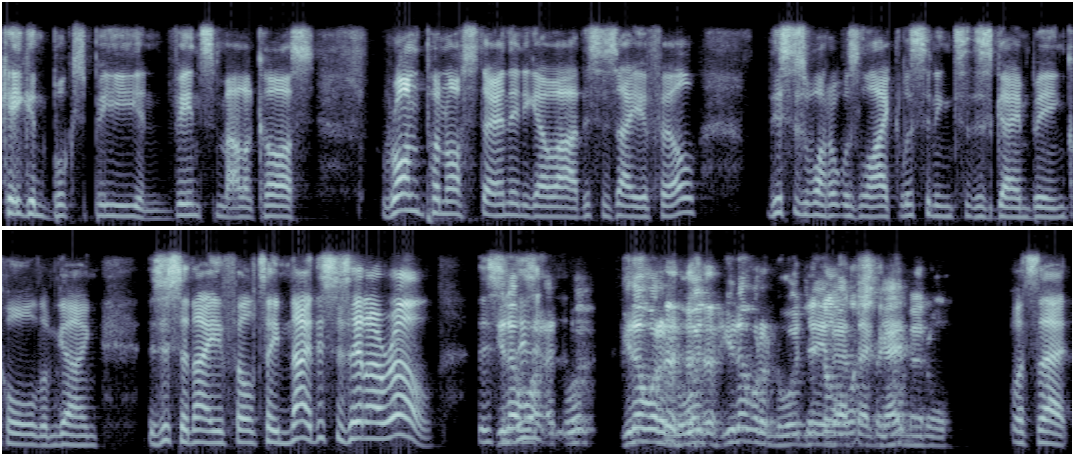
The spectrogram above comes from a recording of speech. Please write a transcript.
Keegan Booksby and Vince Malakos, Ron Panosta, and then you go, ah, this is AFL. This is what it was like listening to this game being called. I'm going, is this an AFL team? No, this is NRL. This, You know this what? is- annoyed- You know what annoyed? You know what annoyed me about that game? game at all. what's that?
